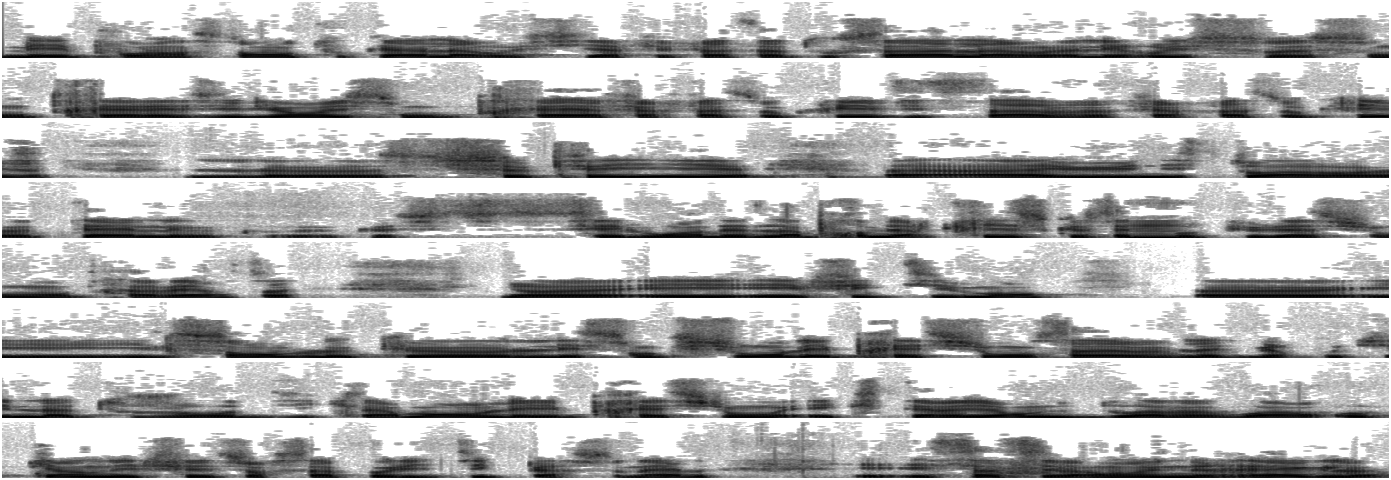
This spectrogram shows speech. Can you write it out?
mais pour l'instant, en tout cas, la Russie a fait face à tout ça. les Russes sont très résilients, ils sont prêts à faire face aux crises, ils savent faire face aux crises. Le, ce pays a eu une histoire euh, telle que, c'est loin d'être la première crise que cette mmh. population traverse. Euh, et, effectivement, euh, il semble que les sanctions, les pressions, ça Vladimir Poutine l'a toujours dit clairement, les pressions extérieures ne doivent avoir aucun effet sur sa politique personnelle. Et, et ça, c'est vraiment une règle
